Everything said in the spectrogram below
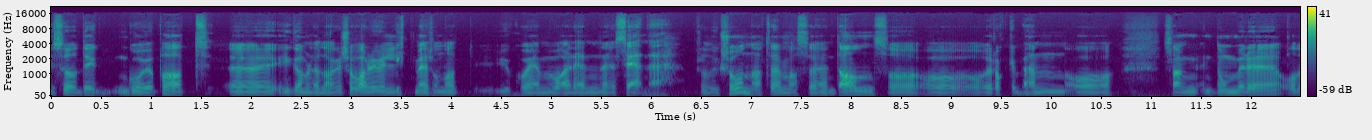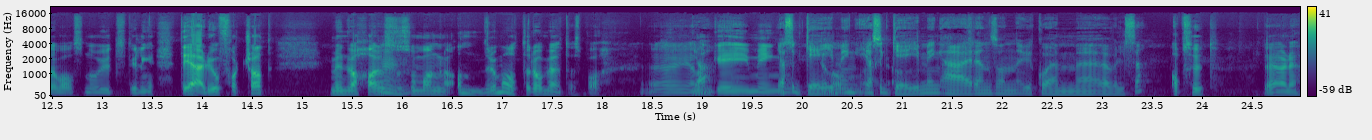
Så det går jo på at uh, i gamle dager så var det vel litt mer sånn at UKM var en sceneproduksjon. At det er masse dans og, og rockeband og sangnumre, og det var også noen utstillinger. Det er det jo fortsatt. Men vi har også mm. så mange andre måter å møtes på. Uh, gjennom ja. gaming. Ja så gaming, gjennom, ja, så gaming er en sånn UKM-øvelse? Absolutt, det er det.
